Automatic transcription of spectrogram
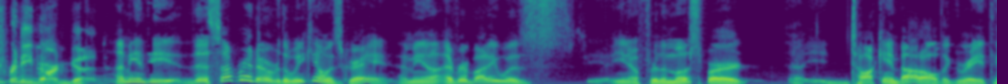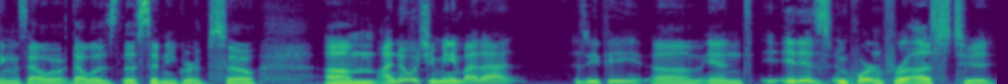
pretty darn good I mean, the the subreddit over the weekend was great. I mean, everybody was, you know, for the most part, uh, talking about all the great things that were that was the Sydney group. So, um, I know what you mean by that, ZP, um, and it is important for us to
